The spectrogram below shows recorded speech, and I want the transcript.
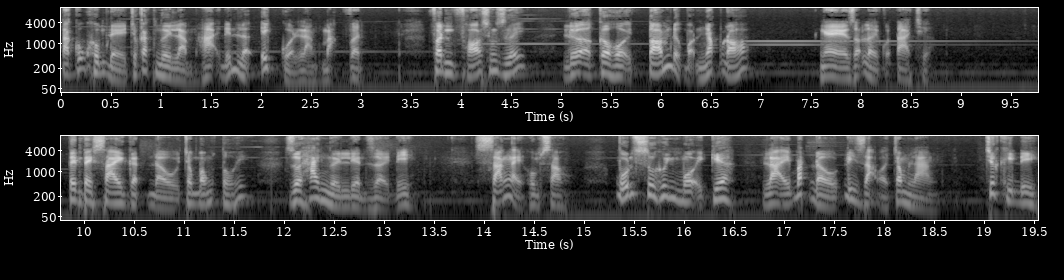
ta cũng không để cho các ngươi làm hại đến lợi ích của làng Mạc Vân. Phân phó xuống dưới, lựa cơ hội tóm được bọn nhóc đó. Nghe rõ lời của ta chưa?" Tên tay sai gật đầu trong bóng tối, rồi hai người liền rời đi. Sáng ngày hôm sau, bốn sư huynh muội kia lại bắt đầu đi dạo ở trong làng. Trước khi đi,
